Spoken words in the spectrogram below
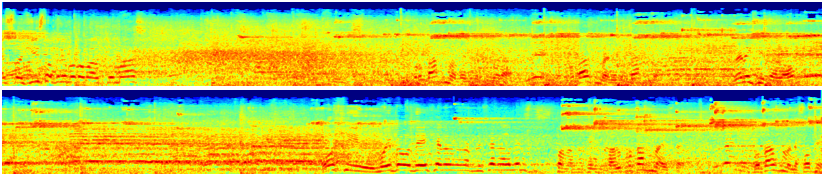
Ευστοχή στο τρίποδο βαλκού μας. Πρωτάθλημα δεν είναι σήμερα. Πρωτάθλημα είναι, πρωτάθλημα. Δεν είναι κύπελο. Όχι, μου είπε ότι έχει έναν αναπληκτή, αλλά δεν είστε στις Παναθηναϊκές. Αλλά πρωτάθλημα είστε. Πρωτάθλημα είναι, φώτη.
